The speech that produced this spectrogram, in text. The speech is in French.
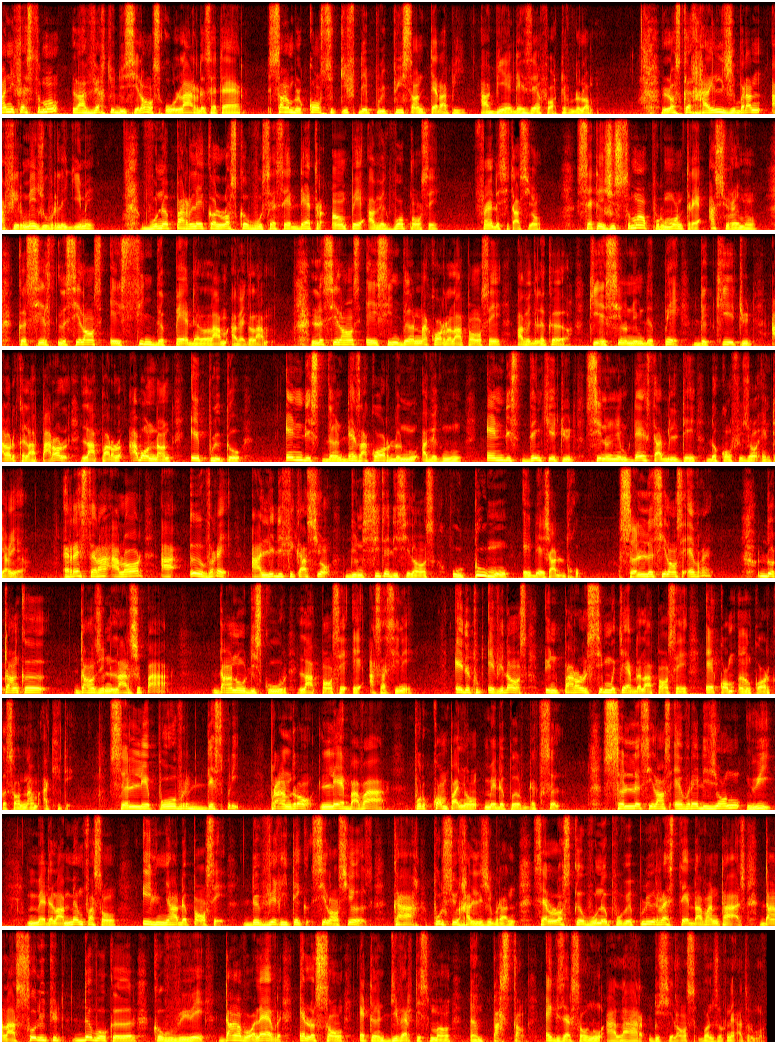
Manifestement, la vertu du silence ou l'art de cette ère semble constitutif des plus puissantes thérapies à bien des infortunes de l'homme. Lorsque Khalil Gibran affirmait, j'ouvre les guillemets, vous ne parlez que lorsque vous cessez d'être en paix avec vos pensées, fin de citation, c'était justement pour montrer assurément que le silence est signe de paix de l'âme avec l'âme. Le silence est signe d'un accord de la pensée avec le cœur, qui est synonyme de paix, de quiétude, alors que la parole, la parole abondante, est plutôt indice d'un désaccord de nous avec nous, indice d'inquiétude, synonyme d'instabilité, de confusion intérieure. Restera alors à œuvrer à l'édification d'une cité du silence où tout mot est déjà de trop. Seul le silence est vrai. D'autant que, dans une large part, dans nos discours, la pensée est assassinée. Et de toute évidence, une parole cimetière de la pensée est comme un corps que son âme a quitté. Seuls les pauvres d'esprit prendront les bavards pour compagnons, mais de peur d'être seuls. Seul le silence est vrai, disions-nous Oui, mais de la même façon, il n'y a de pensée, de vérité silencieuse, car, poursuit Khalil Gibran, c'est lorsque vous ne pouvez plus rester davantage dans la solitude de vos cœurs que vous vivez dans vos lèvres, et le son est un divertissement, un passe-temps. Exerçons-nous à l'art du silence. Bonne journée à tout le monde.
